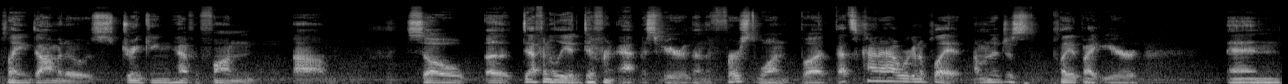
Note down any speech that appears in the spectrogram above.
playing dominoes, drinking, having fun. Um, so uh, definitely a different atmosphere than the first one, but that's kind of how we're gonna play it. I'm gonna just play it by ear, and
